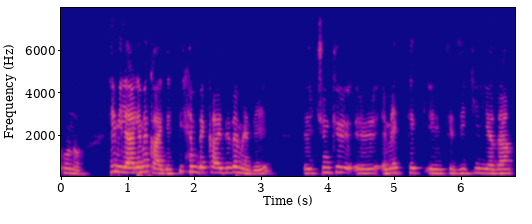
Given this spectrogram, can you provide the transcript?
konu. Hem ilerleme kaydettiği hem de kaydedemediği. E, çünkü e, emek tek e, fiziki ya da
